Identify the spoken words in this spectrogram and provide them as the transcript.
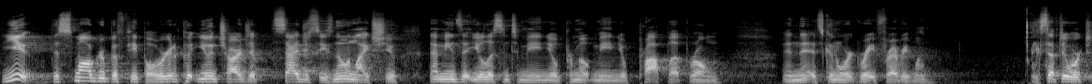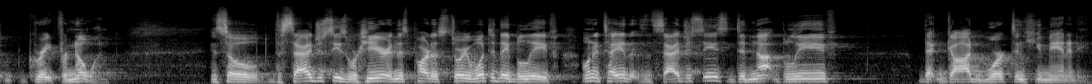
you, this small group of people, we're going to put you in charge of Sadducees. No one likes you that means that you'll listen to me and you'll promote me and you'll prop up Rome. And it's going to work great for everyone. Except it worked great for no one. And so the Sadducees were here in this part of the story. What did they believe? I want to tell you that the Sadducees did not believe that God worked in humanity.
